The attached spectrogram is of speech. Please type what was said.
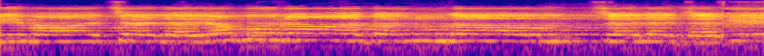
హిమాచల యమునా గంగా ఉచ్చల జగే.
